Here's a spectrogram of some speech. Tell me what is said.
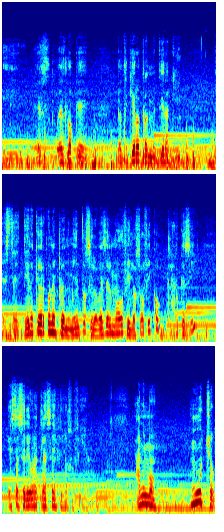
Y es, es lo que yo te quiero transmitir aquí. Este, ¿Tiene que ver con emprendimiento? Si lo ves del modo filosófico, claro que sí. Esta sería una clase de filosofía. Ánimo, mucho,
